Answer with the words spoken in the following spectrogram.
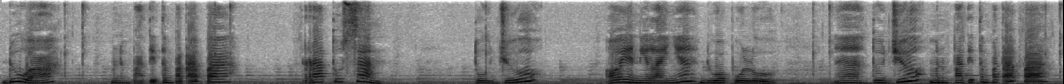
2 menempati tempat apa? Ratusan. 7 Oh ya nilainya 20. Nah, 7 menempati tempat apa?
